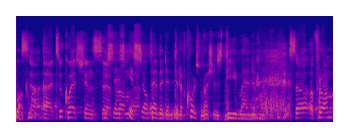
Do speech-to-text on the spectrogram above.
well, come So, uh, two questions uh, He says from. it's self-evident that, of course, Russia is the land of vodka. So from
